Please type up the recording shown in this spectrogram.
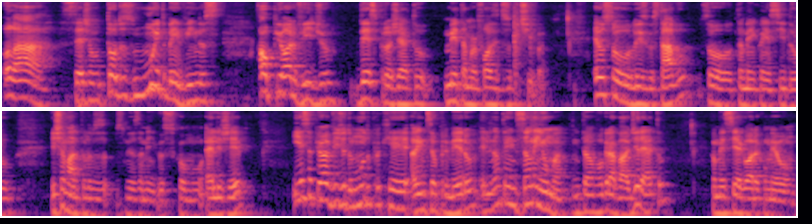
Olá, sejam todos muito bem-vindos ao pior vídeo desse projeto Metamorfose Disruptiva. Eu sou o Luiz Gustavo, sou também conhecido e chamado pelos meus amigos como LG. E esse é o pior vídeo do mundo porque, além de ser o primeiro, ele não tem edição nenhuma, então eu vou gravar direto. Comecei agora com meu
